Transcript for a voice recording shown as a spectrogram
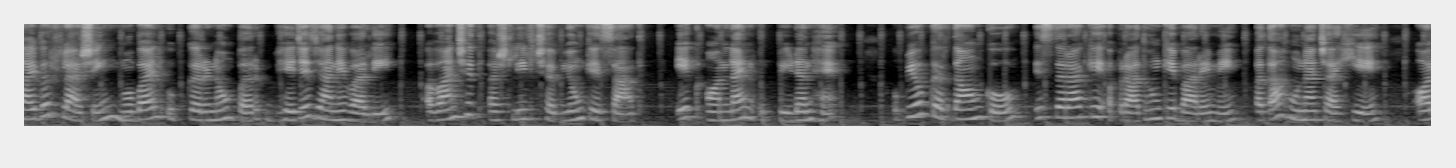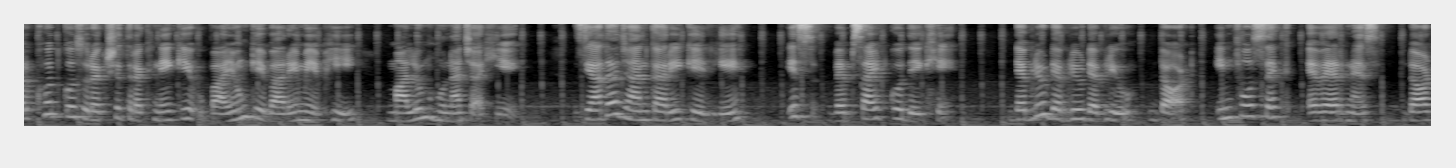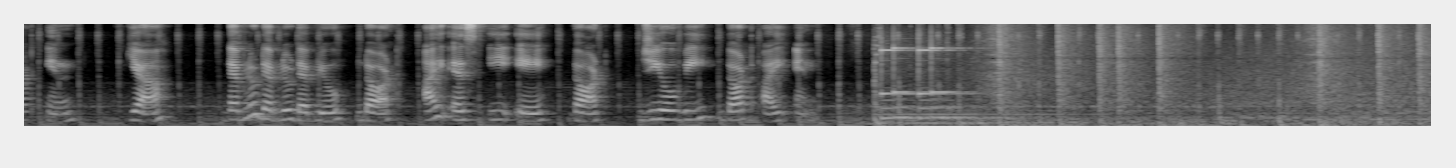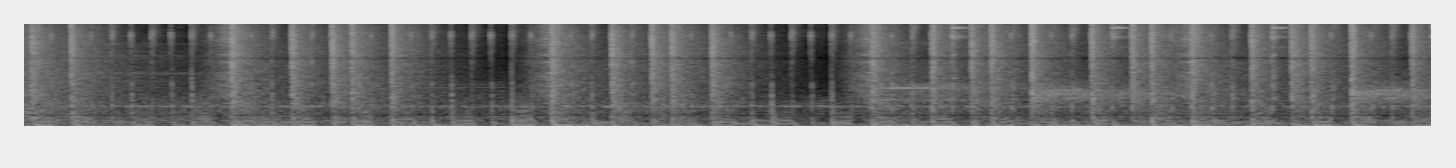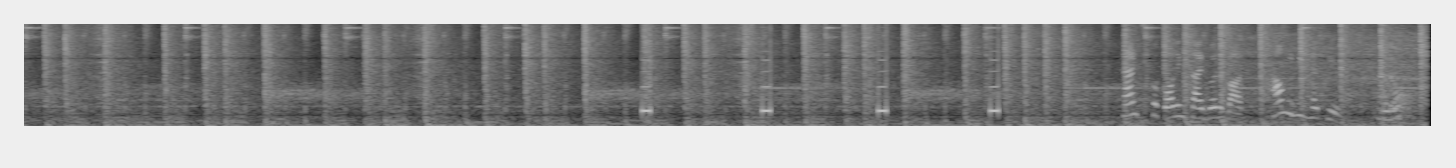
Cyber flashing mobile उपकरणों पर भेजे जाने वाली अवांछित अश्लील छवियों के साथ एक ऑनलाइन उत्पीड़न है। उपयोगकर्ताओं को इस तरह के अपराधों के बारे में पता होना चाहिए और खुद को सुरक्षित रखने के उपायों के बारे में भी मालूम होना चाहिए। ज़्यादा जानकारी के लिए इस वेबसाइट को देखें। www.infosecawareness.in या www.isea.gov.in for calling Cyberabad. How may we help you? Hello?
